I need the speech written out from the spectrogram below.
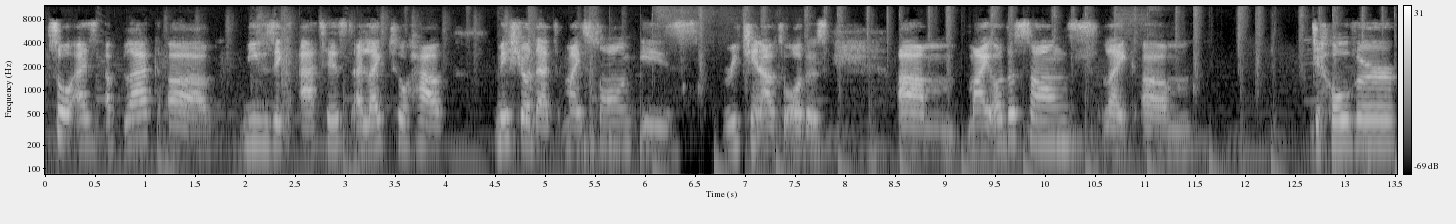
So as a black uh, music artist, I like to have make sure that my song is reaching out to others. Um, my other songs like um, Jehovah,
